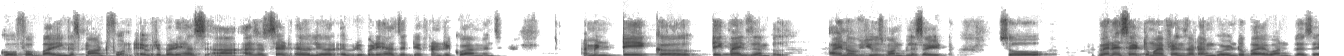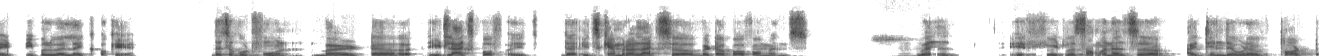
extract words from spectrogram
go for buying a smartphone. Everybody has, uh, as I said earlier, everybody has a different requirements. I mean, take uh, take my example. I know we use OnePlus 8. So when I said to my friends that I'm going to buy a OnePlus 8, people were like, okay, that's a good phone, but uh, it lacks perf- the its camera lacks uh, better performance. Mhm. Well, if it was someone else, uh, I think they would have thought,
